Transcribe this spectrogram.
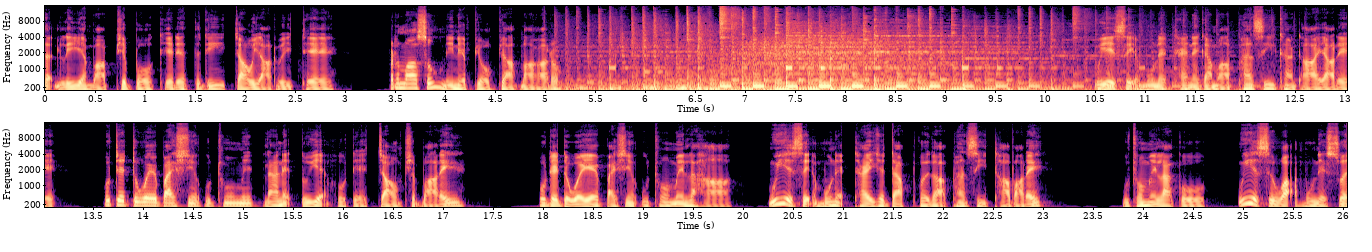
24ရက်မှာဖြစ်ပေါ်ခဲ့တဲ့သတင်းကြောင်းရာတွေထဲပထမဆုံးအနေနဲ့ပြောပြမှာကတော့ဝိရစေအမှုနဲ့ထိုင်းနိုင်ငံမှာဖမ်းဆီးခံထားရတဲ့ဟိုတယ်တဝဲပိုင်ရှင်ဦးထွန်းမင်းလာနဲ့သူ့ရဲ့ဟိုတယ်ကြောင်းဖြစ်ပါတယ်ဟိုတယ်တဝဲရဲ့ပိုင်ရှင်ဦးထွန်းမင်းလာဟာ ငွေရစေအမှုနဲ့ထိုင်းရတပွဲကဖမ်းဆီးထားပါတယ်ဦးထွန်းမင်းလာကိုငွေရစေဝအမှုနဲ့ဆွဲ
